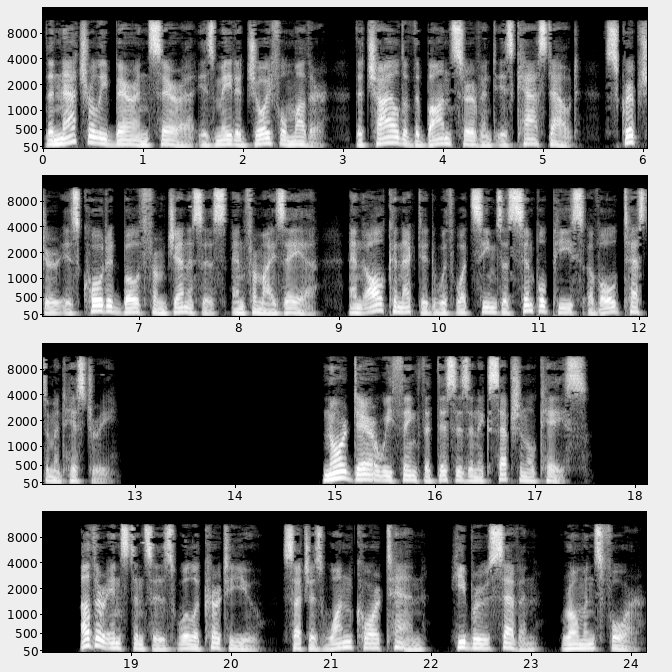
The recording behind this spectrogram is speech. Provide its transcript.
The naturally barren Sarah is made a joyful mother, the child of the bondservant is cast out, scripture is quoted both from Genesis and from Isaiah, and all connected with what seems a simple piece of Old Testament history. Nor dare we think that this is an exceptional case. Other instances will occur to you, such as 1 Cor 10, Hebrews 7, Romans 4.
